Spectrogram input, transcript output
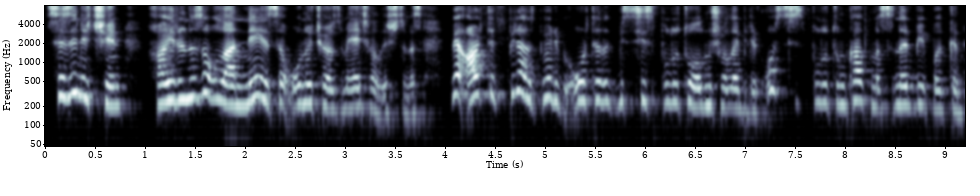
Sizin için hayrınıza olan neyse onu çözmeye çalıştınız ve artık biraz böyle bir ortalık bir sis bulut olmuş olabilir. O sis bulutun kalkmasına bir bakın.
